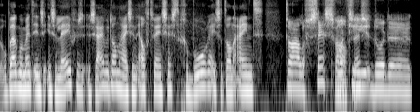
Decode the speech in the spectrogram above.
op welk moment in, in zijn leven zijn we dan? Hij is in 1162 geboren. Is dat dan eind 12-6 wordt hij 12-6. door de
